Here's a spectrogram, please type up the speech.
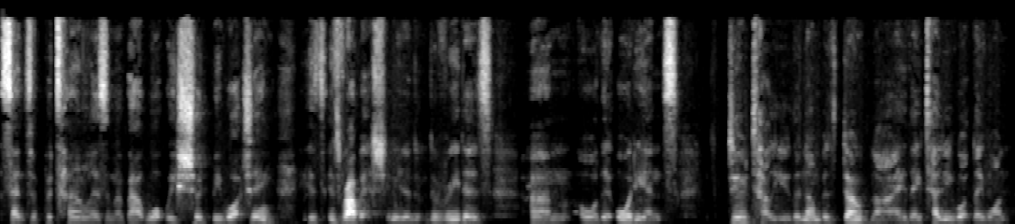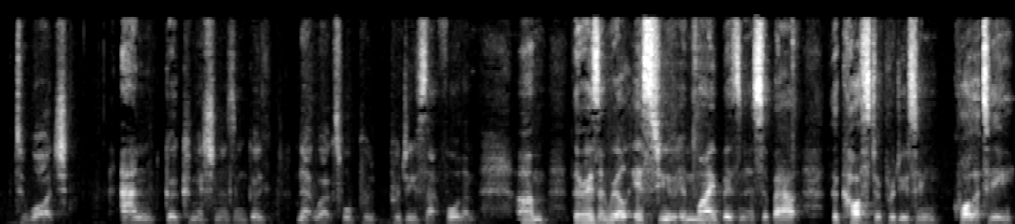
sense of paternalism about what we should be watching is, is rubbish. I mean, the, the readers um, or the audience do tell you, the numbers don't lie, they tell you what they want to watch, and good commissioners and good networks will pr- produce that for them. Um, there is a real issue in my business about the cost of producing quality.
